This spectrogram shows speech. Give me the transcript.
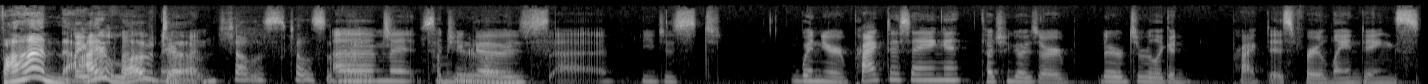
fun. They I were fun. loved them. fun. Tell us, tell us about Um, touch and goes. Uh, you just when you're practicing, touch and goes are there's a really good practice for landings.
